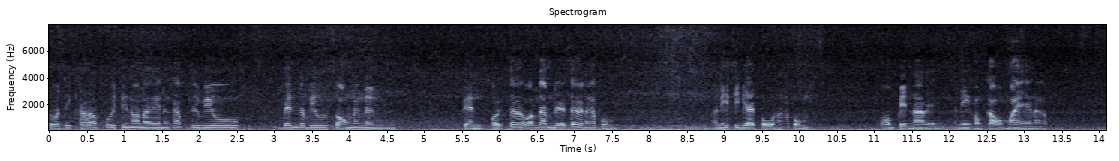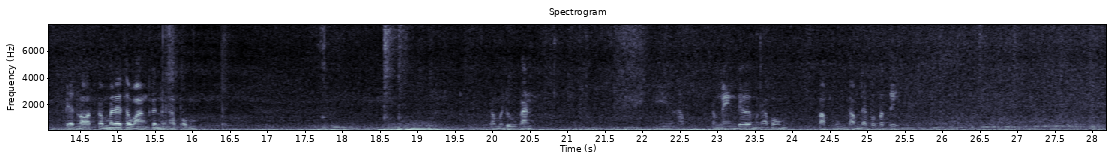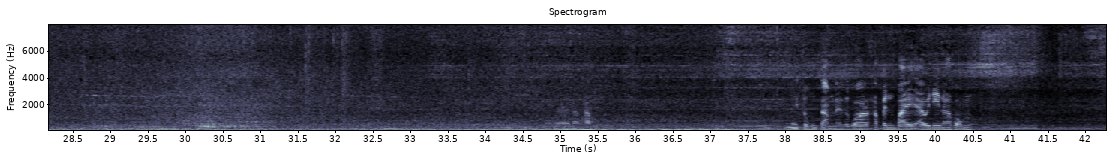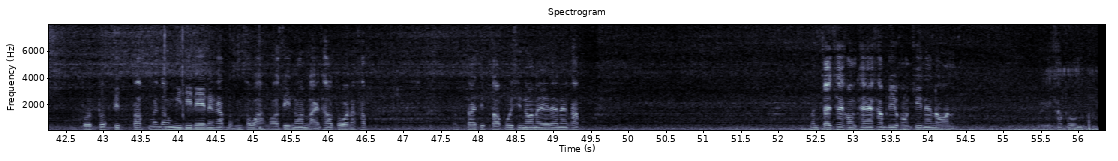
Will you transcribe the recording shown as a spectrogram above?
สวัสดีครับปุ้ยซีนอนไอนะครับ รีวิวเบน W สองหนึ่งหนึ่งเปลี่ยนโปรเจคเตอร์ออสแรมเดเซอร์นะครับผม อันนี้ CBI Pro นะครับผม พร้อมเปลี่ยนหน้าเลน อันนี้ของเก่าไหม้นะครับ เปลี่ยนหลอดก็ไม่ได้สว่างขึ้นนะครับผมเรามาดูกัน นี่นะครับตำแหน่งเดิมนะครับผม ปรับสูงต่ำได้ปกติ เลยนะครับ นี่ สูงต่ำในตัวถ้าเป็นใบ LED นะครับผมเปิดปุ๊บติดปั๊บไม่ต้องมีดีเลย์นะครับ ผมสว่างกว่าซีนอนหลายเท่าตัวนะครับสนใจติดต่อปุ้ยซีนอนได้นะครับมันใจใช่ของแท้ครับดีของจีนแน่นอนโอเคครับผม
